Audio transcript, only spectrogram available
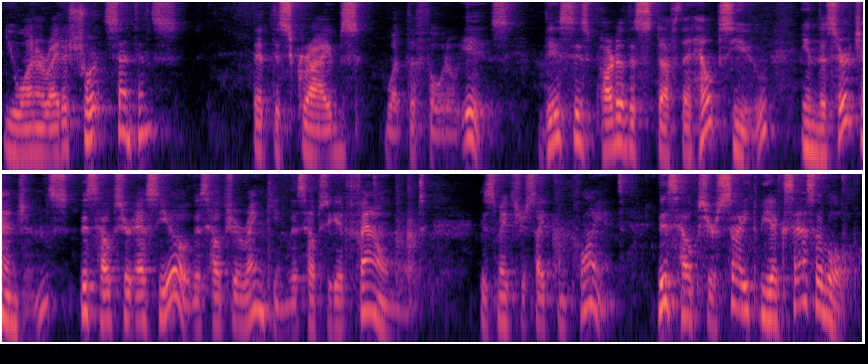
you want to write a short sentence that describes what the photo is. This is part of the stuff that helps you in the search engines. This helps your SEO. This helps your ranking. This helps you get found. This makes your site compliant. This helps your site be accessible.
